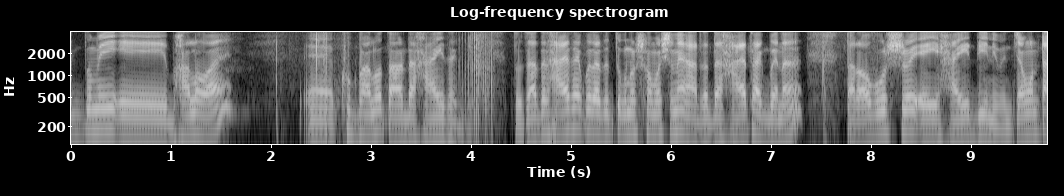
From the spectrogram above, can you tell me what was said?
একদমই ভালো হয় খুব ভালো, তারটা হাই থাকবে। তো যাদের হাই থাকবে, তাদের তো কোনো সমস্যা নেই। আর যাদের হাই থাকবে না, তারা অবশ্যই এই হাই দিয়ে নেবেন। যেমনটা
